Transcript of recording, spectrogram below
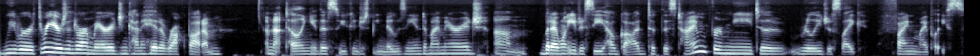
We were three years into our marriage and kind of hit a rock bottom. I'm not telling you this so you can just be nosy into my marriage, um, but I want you to see how God took this time for me to really just like find my place.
